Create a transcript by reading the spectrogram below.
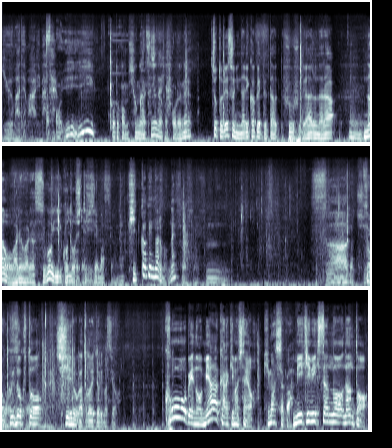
言うまでもありません。あいいいいことかもしれないですね。だか。らこれね。ちょっとレスになりかけてた夫婦であるなら、なお我々はすごいいいことをしている。いいことしてますよね。きっかけになるもんね。そうそうさあ続々と資料が届いておりますよ。神戸のミャーから来ましたよ。来ましたか。ミキミキさんのなんと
